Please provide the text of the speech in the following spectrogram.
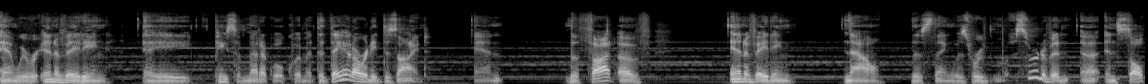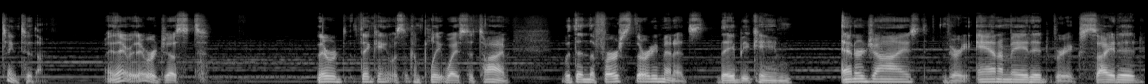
and we were innovating a piece of medical equipment that they had already designed. And the thought of innovating now this thing was re- sort of an, uh, insulting to them. Mean, they they were just, they were thinking it was a complete waste of time. Within the first 30 minutes, they became energized, very animated, very excited.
